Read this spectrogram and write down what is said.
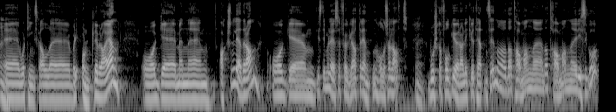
mm. eh, hvor ting skal eh, bli ordentlig bra igjen. Og, eh, men eh, aksjen leder an, og eh, de stimulerer selvfølgelig at renten holder seg lavt. Mm. Hvor skal folk gjøre av likviditeten sin? og Da tar man, eh, da tar man risiko.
